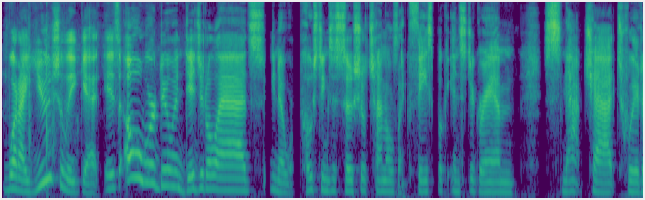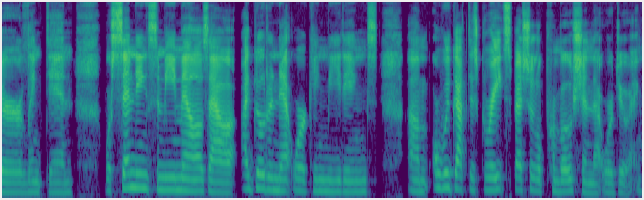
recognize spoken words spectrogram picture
What I usually get is, oh, we're doing digital ads. You know, we're posting to social channels like Facebook, Instagram, Snapchat, Twitter, LinkedIn. We're sending some emails out. I go to networking meetings, um, or we've got this great special promotion that we're doing.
